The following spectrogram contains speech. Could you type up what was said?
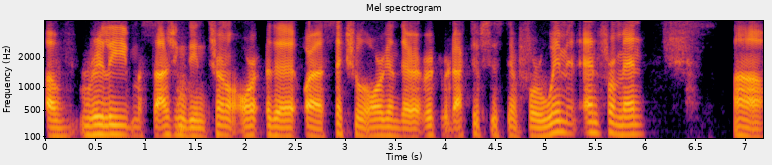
of really massaging the internal or the uh, sexual organ, the reproductive system for women and for men. Uh,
